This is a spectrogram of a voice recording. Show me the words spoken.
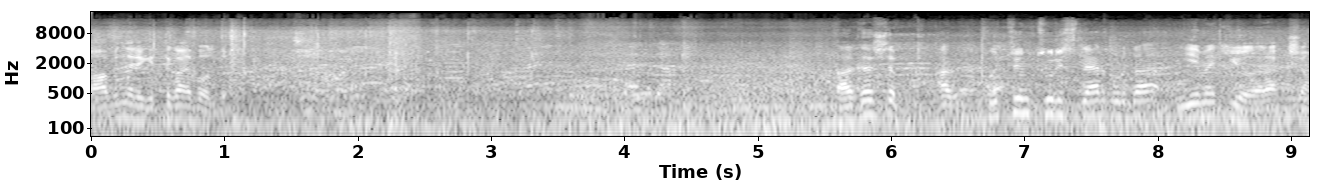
Abi nereye gitti kayboldu. Arkadaşlar bütün turistler burada yemek yiyorlar akşam.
